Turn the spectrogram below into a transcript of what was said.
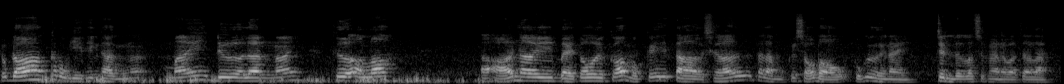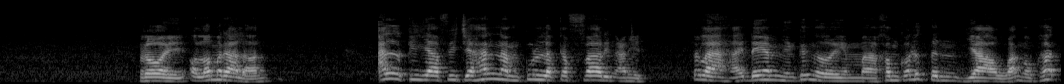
Lúc đó, có một vị thiên thần mới đưa lên nói, thưa Allah ờ, ở nơi bề tôi có một cái tờ sớ, tức là một cái sổ bộ của cái người này, trình lên Allah subhanahu wa ta'ala. Rồi Allah mới ra lệnh, al-qiya fi jahannam kulla kaffarin anid. Tức là hãy đem những cái người mà không có đức tin vào quả ngục hết,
